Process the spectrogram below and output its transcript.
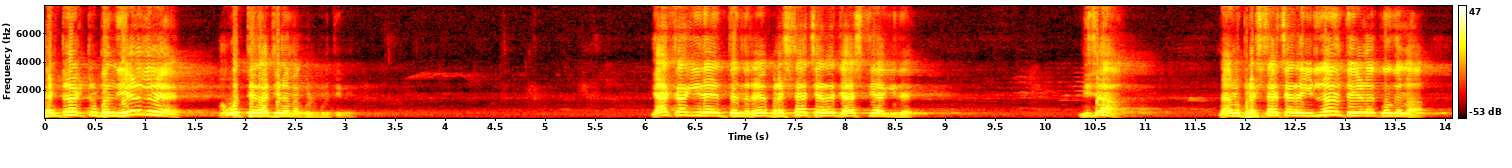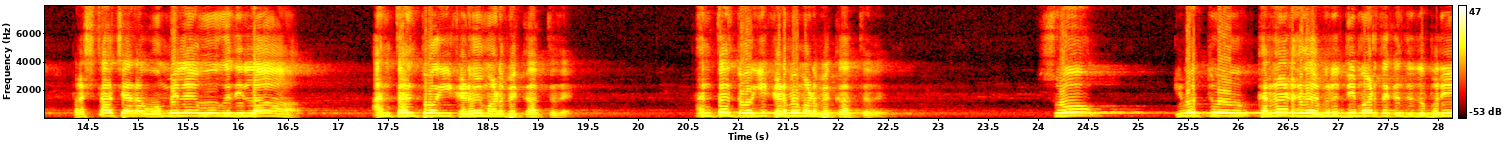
ಕಾಂಟ್ರಾಕ್ಟರ್ ಬಂದು ಹೇಳಿದ್ರೆ ಅವತ್ತೇ ರಾಜೀನಾಮೆ ಕೊಟ್ಬಿಡ್ತೀನಿ. ಯಾಕಾಗಿದೆ ಅಂತಂದ್ರೆ ಭ್ರಷ್ಟಾಚಾರ ಜಾಸ್ತಿ ಆಗಿದೆ. ನಿಜ, ನಾನು ಭ್ರಷ್ಟಾಚಾರ ಇಲ್ಲ ಅಂತ ಹೇಳಕ್ ಹೋಗಲ್ಲ. ಭ್ರಷ್ಟಾಚಾರ ಒಮ್ಮೆಲೇ ಹೋಗೋದಿಲ್ಲ. ಹಂತ ಹಂತವಾಗಿ ಕಡಿಮೆ ಮಾಡಬೇಕಾಗ್ತದೆ. ಹಂತ ಹಂತವಾಗಿ ಕಡಿಮೆ ಮಾಡಬೇಕಾಗ್ತದೆ. ಸೊ ಇವತ್ತು ಕರ್ನಾಟಕದ ಅಭಿವೃದ್ಧಿ ಮಾಡ್ತಕ್ಕಂಥದ್ದು ಬರೀ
